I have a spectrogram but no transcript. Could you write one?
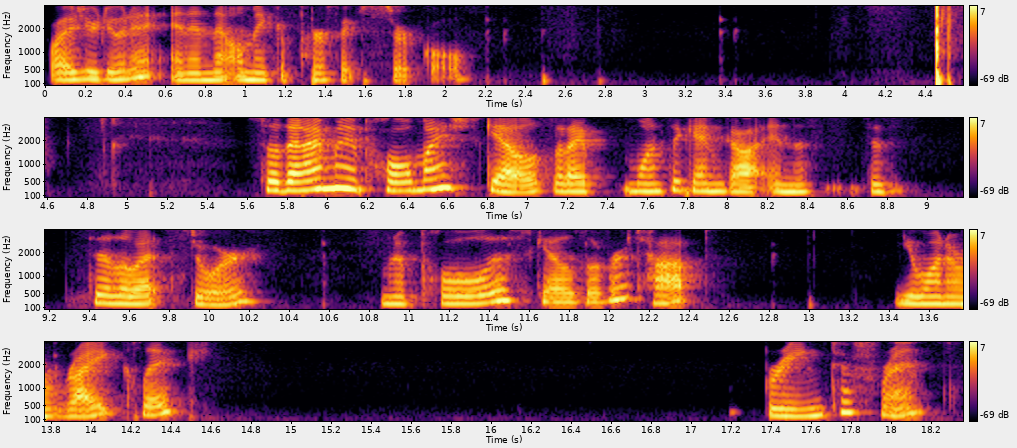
while you're doing it. And then that will make a perfect circle. So then I'm going to pull my scales that I once again got in the, the silhouette store. I'm going to pull the scales over top you want to right click, bring to front,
